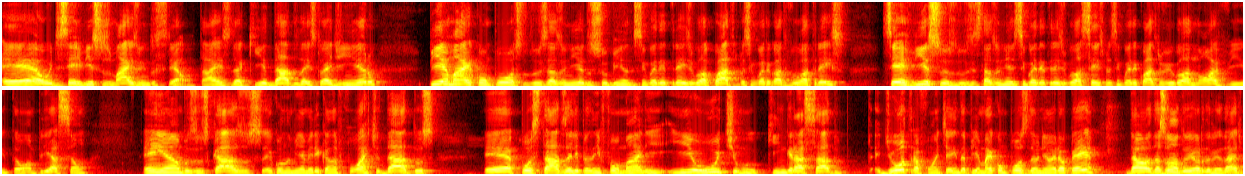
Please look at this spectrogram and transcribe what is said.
é o de serviços mais o industrial, tá? Isso daqui, dado da Isto é Dinheiro. PMI composto dos Estados Unidos subindo de 53,4 para 54,3. Serviços dos Estados Unidos, 53,6 para 54,9. Então, ampliação em ambos os casos. Economia americana forte, dados é, postados ali pela Infomoney. E o último, que engraçado, de outra fonte ainda, PMI composto da União Europeia, da, da zona do euro, da verdade,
